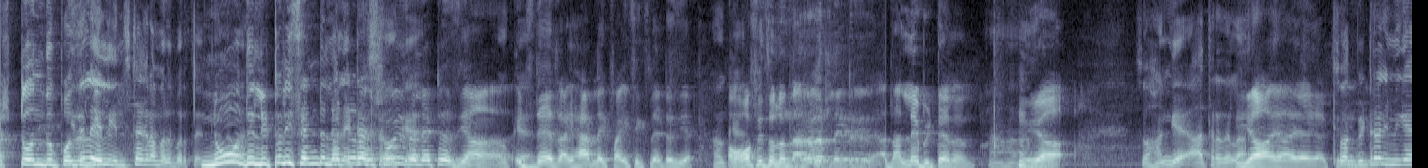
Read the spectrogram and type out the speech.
ಅಷ್ಟೊಂದು ಇನ್ಸ್ಟಾಗ್ರಾಮ್ ಪಾಸಿಟಿವ್ ಎಲ್ಲಿ ನೋ ಬರುತ್ತೆ? Literally send letter the letters show you the letters yeah it's there I have like five, six letters here. Office ಅಲ್ಲಿ ಒಂದು ಅರವತ್ತು ಲೆಟರ್ ಇದೆ. ಅದನ್ನಲ್ಲೇ ಬಿಟ್ಟೆ ನಾನು. ಯಾ ಸೊ ಹಂಗೆ ಆ ಥರದೆಲ್ಲ ಯಾ ಯಾ ಯಾ ಯಾ ಸೊ ಅದು ಬಿಟ್ಟರೆ ನಿಮಗೆ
